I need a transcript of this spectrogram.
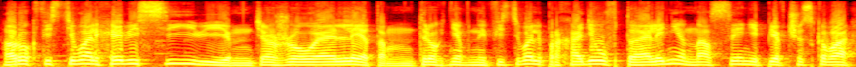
рок-фестиваль Heavy Civi и «Тяжелое лето». Трехдневный фестиваль проходил в Таллине на сцене певческого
